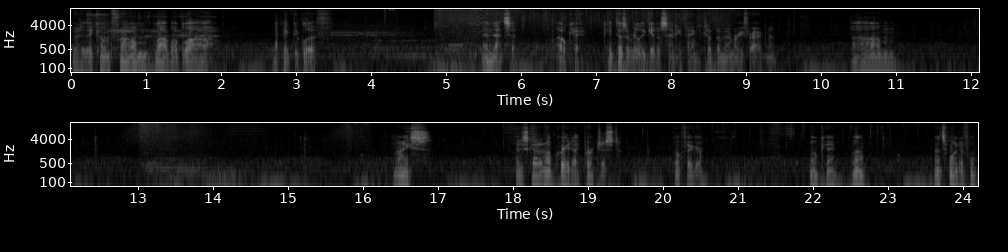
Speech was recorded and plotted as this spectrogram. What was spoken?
Where do they come from? Blah, blah, blah. We'll take the glyph. And that's it. Okay. It doesn't really give us anything except a memory fragment. Um, nice. I just got an upgrade I purchased. Go figure. Okay, well, that's wonderful.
